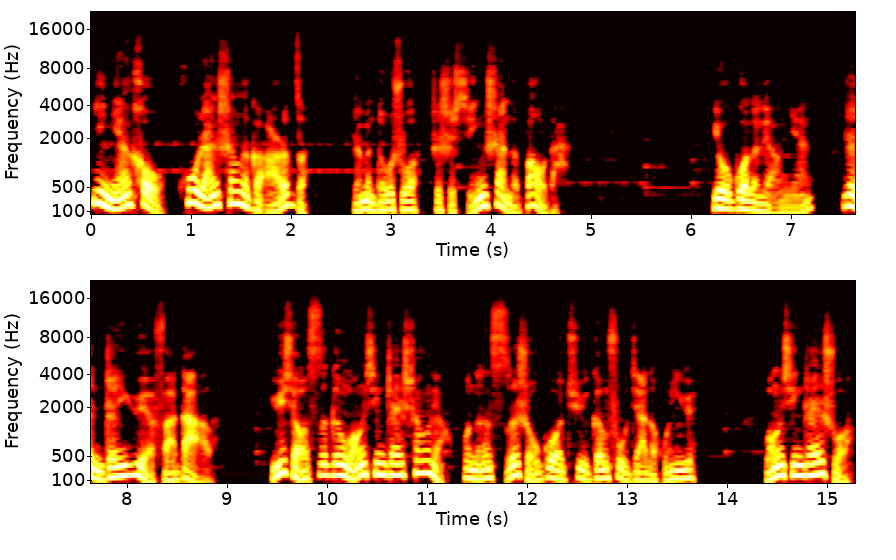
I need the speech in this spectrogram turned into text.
一年后忽然生了个儿子，人们都说这是行善的报答。又过了两年，认真越发大了，于小思跟王新斋商量，不能死守过去跟傅家的婚约。王新斋说：“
